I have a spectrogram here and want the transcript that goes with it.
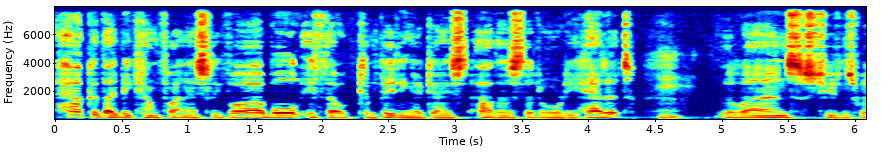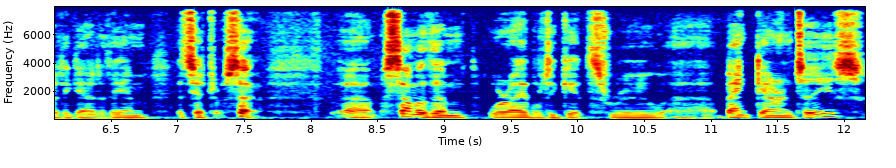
how could they become financially viable if they were competing against others that already had it Hmm. the loans students were to go to them etc so uh, some of them were able to get through uh, bank guarantees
